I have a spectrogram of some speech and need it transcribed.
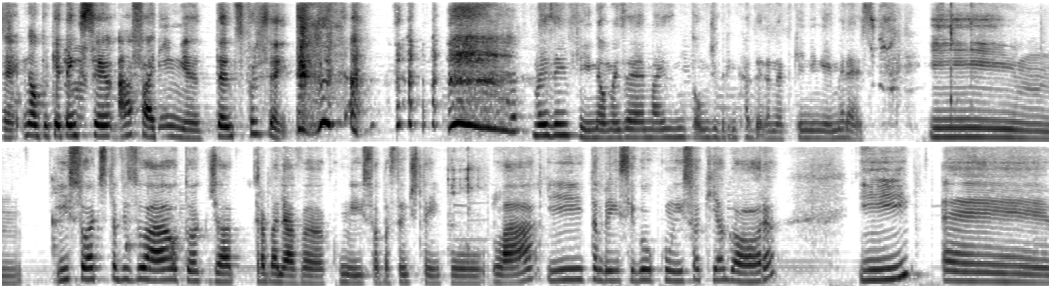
É, não, porque tem que ser a farinha, tantos por cento. mas enfim, não, mas é mais um tom de brincadeira, né? Porque ninguém merece. E, e sou artista visual, tô, já trabalhava com isso há bastante tempo lá e também sigo com isso aqui agora. E é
